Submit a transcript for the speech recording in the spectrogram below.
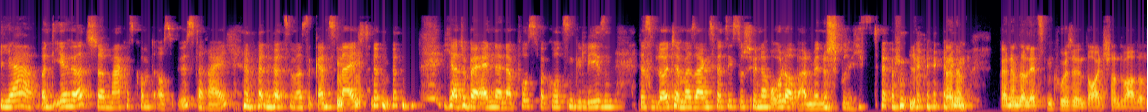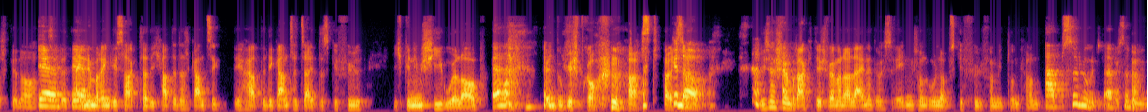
Ja, und ihr hört schon, Markus kommt aus Österreich. Man hört es immer so ganz leicht. ich hatte bei einem deiner Posts vor kurzem gelesen, dass die Leute immer sagen, es hört sich so schön nach Urlaub an, wenn du sprichst. ja, bei, einem, bei einem der letzten Kurse in Deutschland war das, genau. Ja, dass eine Teilnehmerin ja. gesagt hat, ich hatte das ganze, ich hatte die ganze Zeit das Gefühl, ich bin im Skiurlaub, wenn du gesprochen hast. Also, genau. Ist ja schön praktisch, wenn man alleine durchs Reden schon Urlaubsgefühl vermitteln kann. Absolut, absolut.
